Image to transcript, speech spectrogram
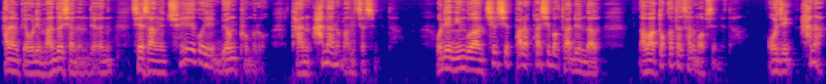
하나님께 우리 만드셨는데 세상의 최고의 명품으로 단 하나로 만드셨습니다. 우리는 인구가 한 78억, 80억 다 된다. 나와 똑같은 사람 없습니다. 오직 하나.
